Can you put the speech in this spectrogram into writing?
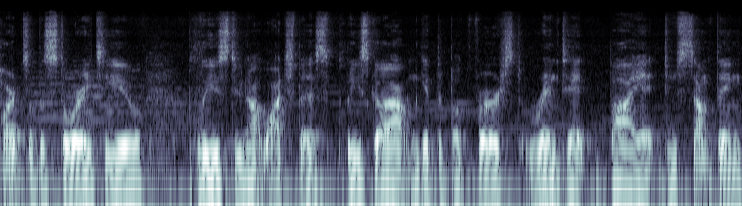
parts of the story to you, please do not watch this. Please go out and get the book first, rent it, buy it, do something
